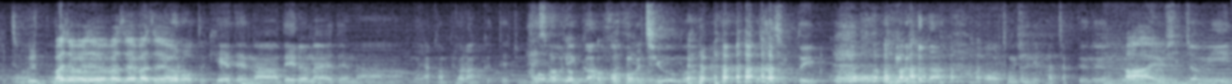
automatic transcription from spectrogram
그쵸. 어, 그- 맞아 맞아요 맞아요 맞아요 이걸 어떻게 해야 되나 내려놔야 되나 뭐 약간 벼랑 끝에 좀 서보니까. 어, 지금은 화장식도 있고 뭔가가 어, 정신이 바짝 드는 그런 아, 좀 예. 시점이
